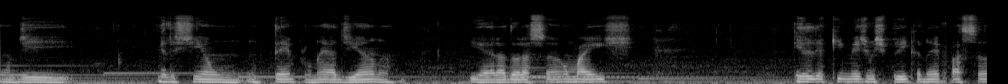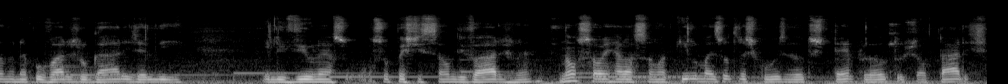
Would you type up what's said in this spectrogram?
onde eles tinham um, um templo, né, a Diana, e era adoração, mas ele aqui mesmo explica, né, passando, né, por vários lugares, ele ele viu, né, a superstição de vários, né, não só em relação àquilo, mas outras coisas, outros templos, outros altares.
